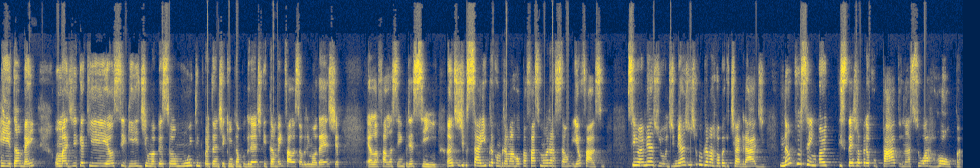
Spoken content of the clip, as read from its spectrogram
E também uma dica que eu segui de uma pessoa muito importante aqui em Campo Grande, que também fala sobre modéstia, ela fala sempre assim: antes de sair para comprar uma roupa, faça uma oração. E eu faço. Senhor, me ajude, me ajude a comprar uma roupa que te agrade. Não que o Senhor esteja preocupado na sua roupa,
